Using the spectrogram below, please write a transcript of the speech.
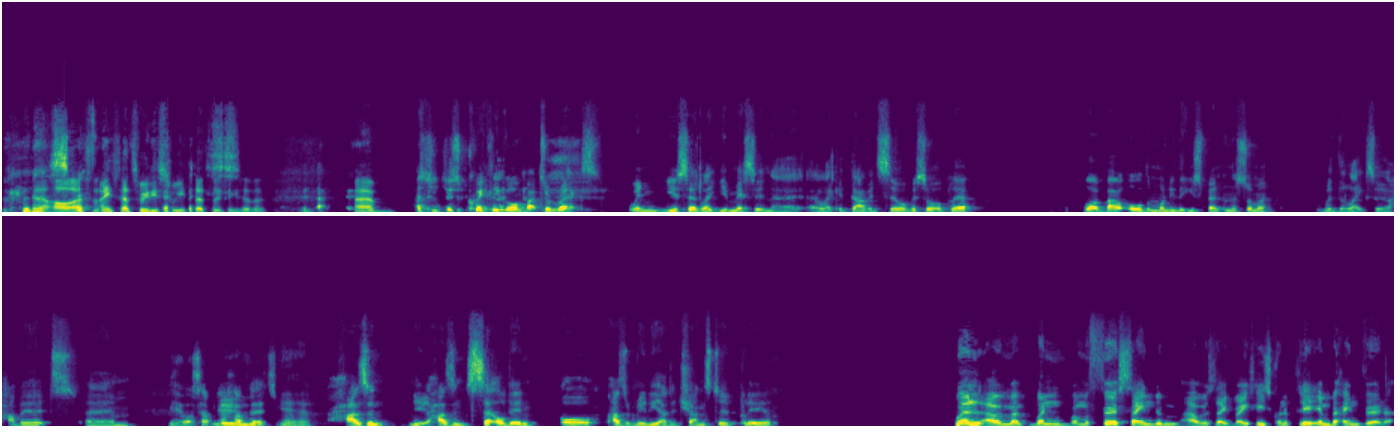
oh, that's nice. That's really sweet. That's nice. thing to say. Um, Actually, just quickly going back to Rex, when you said like you're missing a, a like a David Silva sort of player, what about all the money that you spent in the summer with the likes of Havertz? Um, Yeah, what's happened to Havertz? yeah. hasn't hasn't settled in or hasn't really had a chance to play. Well, I remember when, when we first signed him, I was like, right, he's going to play in behind Werner.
